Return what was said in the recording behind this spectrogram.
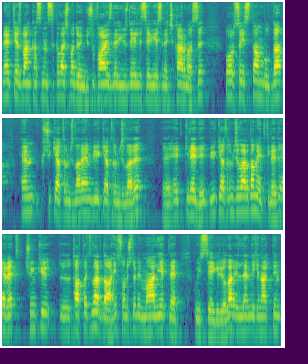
Merkez Bankası'nın sıkılaşma döngüsü faizleri %50 seviyesine çıkarması Borsa İstanbul'da hem küçük yatırımcıları hem büyük yatırımcıları e, etkiledi. Büyük yatırımcıları da mı etkiledi? Evet. Çünkü e, tahtacılar dahil sonuçta bir maliyetle bu hisseye giriyorlar. Ellerindeki nakdin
